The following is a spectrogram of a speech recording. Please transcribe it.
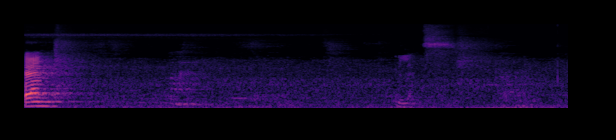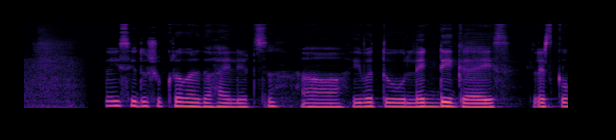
ten guys ಇದು ಶುಕ್ರವಾರದ ಹೈಲೈಟ್ಸ್ ಇವತ್ತು leg day guys let's go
